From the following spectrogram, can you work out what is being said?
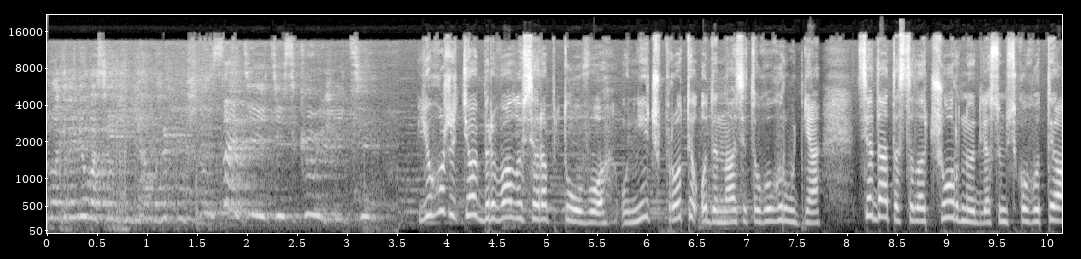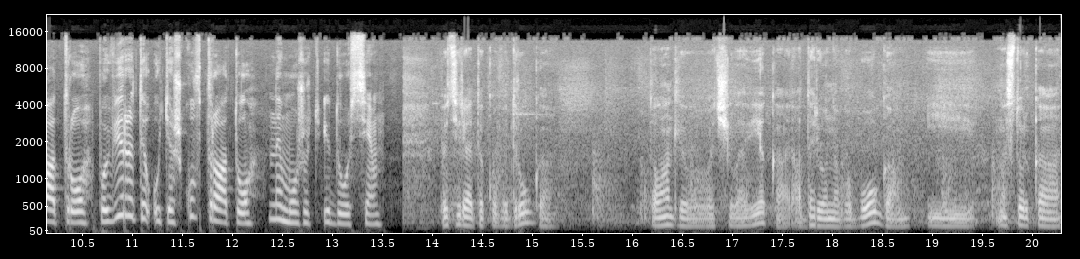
Благодарю вас, я уже кушаю. Садитесь, курите. Його життя обірвалося раптово у ніч проти 11 грудня. Ця дата стала чорною для сумського театру. Повірити у тяжку втрату не можуть і досі. потерять такого друга, талантливого человека, одаренного Богом и настолько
